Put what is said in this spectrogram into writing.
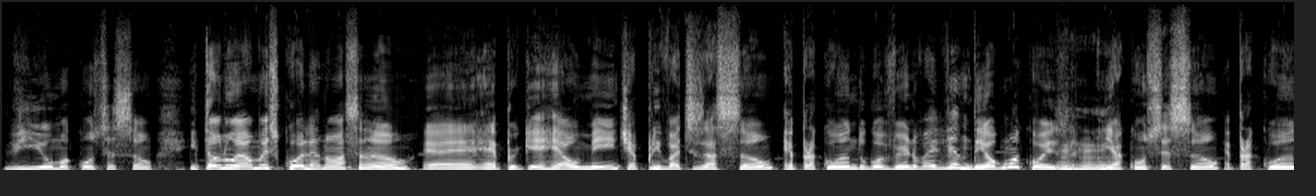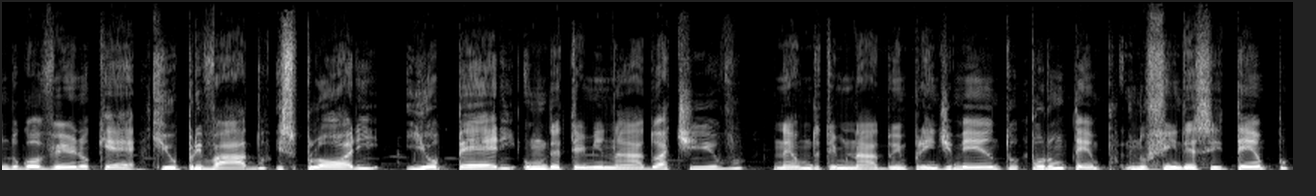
via uma concessão. Então não é uma escolha nossa, não. É, é porque realmente a privatização é para quando o governo vai vender alguma coisa. Uhum. E a concessão é para quando o governo quer que o privado explore e opere um determinado ativo, né, um determinado empreendimento por um tempo. No fim desse tempo,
